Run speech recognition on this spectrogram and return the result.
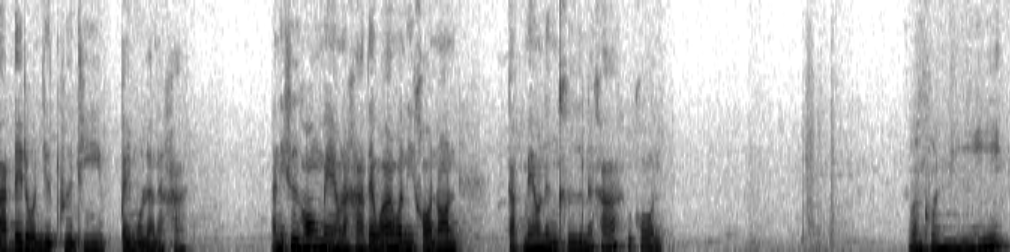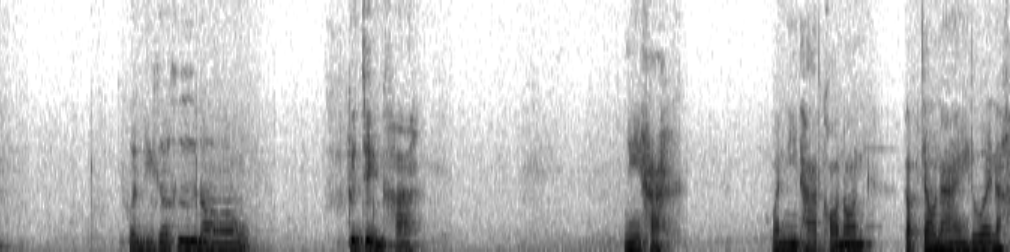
าสได้โดนยึดพื้นที่ไปหมดแล้วนะคะ อันนี้คือห้องแมวนะคะ แต่ว่าวันนี้ขอนอนกับแมวหนึ่งคืนนะคะ ทุกคน ส่วนคนนี้ คนนี้ก็คือน้องกระเจ๋งค่ะ นี่ค่ะ วันนี้ทาสขอนอนกับเจ้านายด้วยนะค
